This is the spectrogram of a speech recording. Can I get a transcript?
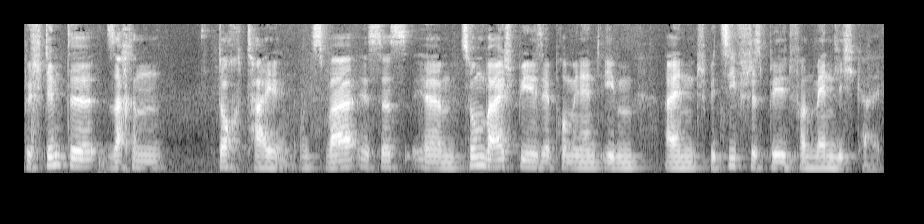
bestimmte Sachen doch teilen. Und zwar ist das ähm, zum Beispiel sehr prominent eben ein spezifisches Bild von Männlichkeit.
